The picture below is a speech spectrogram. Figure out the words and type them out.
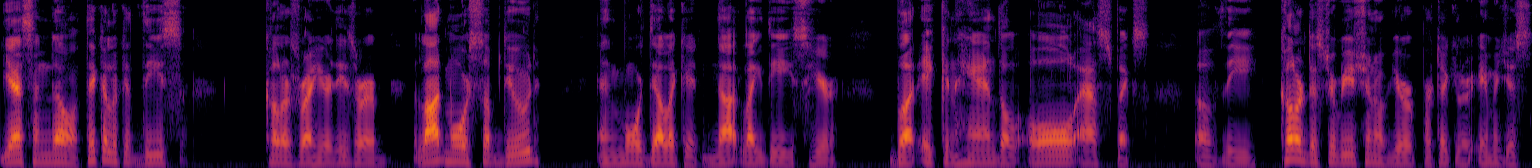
yes and no. Take a look at these colors right here. These are a lot more subdued and more delicate, not like these here, but it can handle all aspects of the color distribution of your particular images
